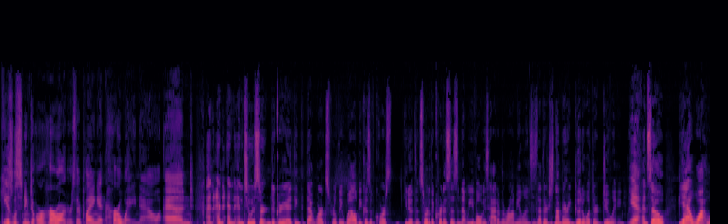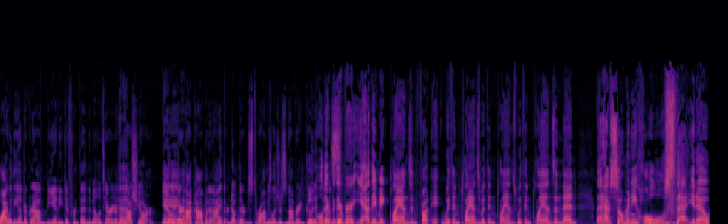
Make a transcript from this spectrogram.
he's listening to her, her orders. They're playing it her way now, and and, and and and to a certain degree, I think that that works really well because, of course, you know, the, sort of the criticism that we've always had of the Romulans is that they're just not very good at what they're doing. Yeah. and so yeah, why why would the underground be any different than the military or the Shiar? You Yeah, know, yeah, they're yeah. not competent either. No, they're just the Romulans are just not very good at well, they're they're very yeah. They make plans in front eh, within plans within plans within plans, and then that have so many holes that you know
